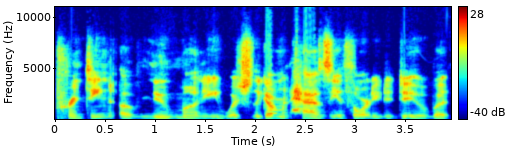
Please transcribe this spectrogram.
printing of new money, which the government has the authority to do, but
